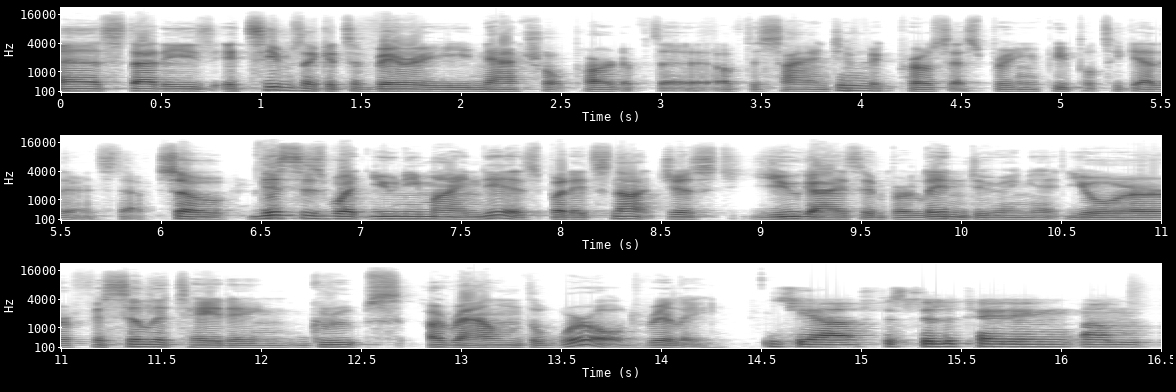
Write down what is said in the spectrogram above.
uh, studies. It seems like it's a very natural part of the of the scientific mm. process, bringing people together and stuff. So this is what Unimind is, but it's not just you guys in Berlin doing it. You're facilitating groups around the world, really. Yeah, facilitating. Um,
